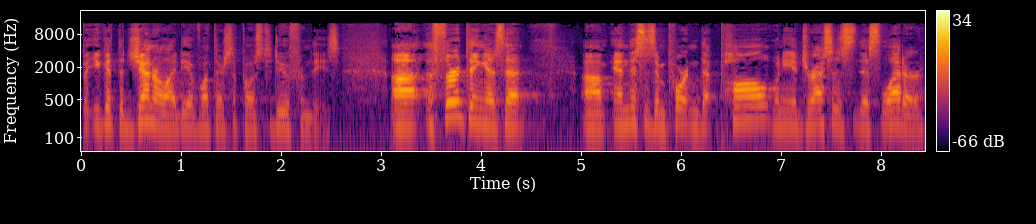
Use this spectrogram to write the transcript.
but you get the general idea of what they're supposed to do from these. Uh, the third thing is that, um, and this is important, that Paul, when he addresses this letter,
